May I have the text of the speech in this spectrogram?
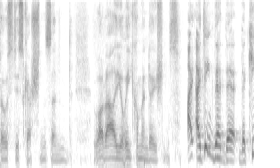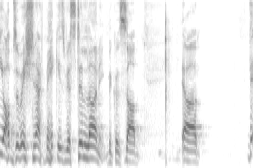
those discussions and what are your recommendations? I, I think that the, the key observation I'd make is we're still learning because uh, uh, the,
